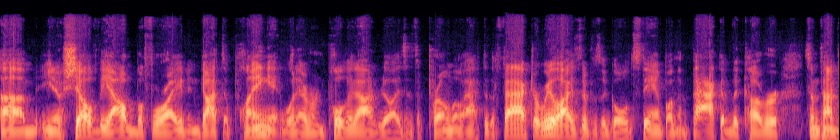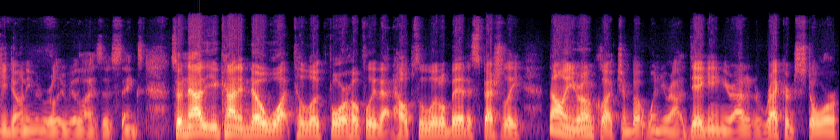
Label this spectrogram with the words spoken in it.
um, you know, shelved the album before I even got to playing it and whatever, and pulled it out and realized it's a promo after the fact, or realized there was a gold stamp on the back of the cover. Sometimes you don't even really realize those things. So now that you kind of know what to look for, hopefully that helps a little bit, especially not only your own collection, but when you're out digging, you're out at a record store.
